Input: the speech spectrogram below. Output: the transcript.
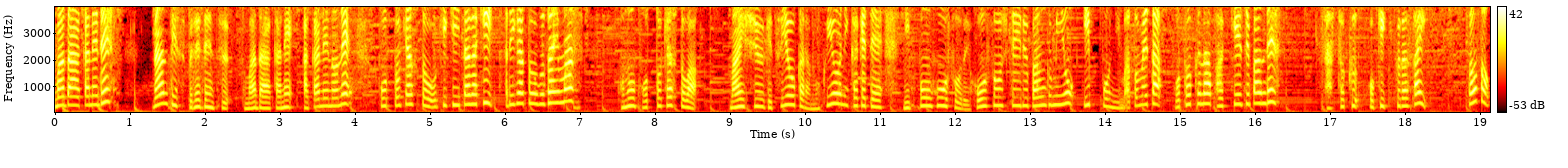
熊田茜です。ランティスプレゼンツ、熊田茜、茜のね、ポッドキャストをお聞きいただき、ありがとうございます。このポッドキャストは、毎週月曜から木曜にかけて、日本放送で放送している番組を一本にまとめたお得なパッケージ版です。早速、お聞きください。どうぞ。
